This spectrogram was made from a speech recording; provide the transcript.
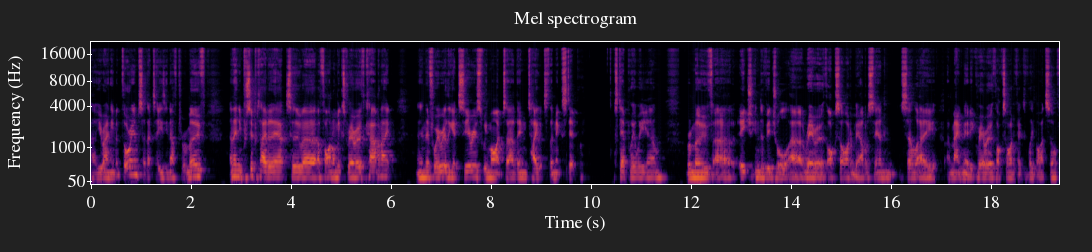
uh, uranium and thorium, so that's easy enough to remove. And then you precipitate it out to uh, a final mixed rare earth carbonate. And then if we really get serious, we might uh, then take it to the next step, step where we um, remove uh, each individual uh, rare earth oxide and be able to send, sell a, a, magnetic rare earth oxide effectively by itself.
